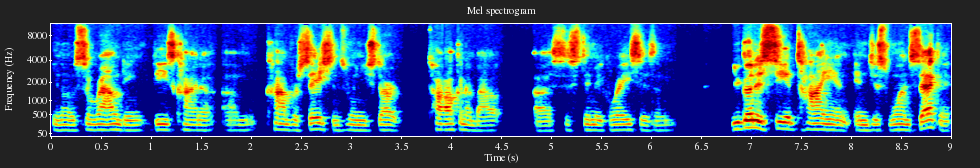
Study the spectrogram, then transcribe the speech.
you know, surrounding these kind of um, conversations when you start talking about uh, systemic racism. You're going to see a tie-in in just one second.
